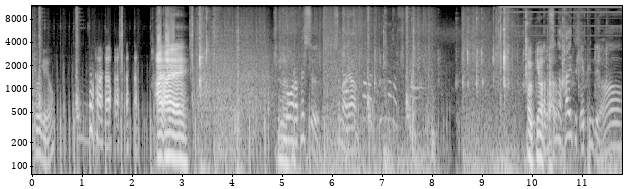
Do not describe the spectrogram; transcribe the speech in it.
그러게요 음. 아아 음. 눈통 하나 패스. 스나 양. 어 빙왔다 스나 하이트 개피인데. 아.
